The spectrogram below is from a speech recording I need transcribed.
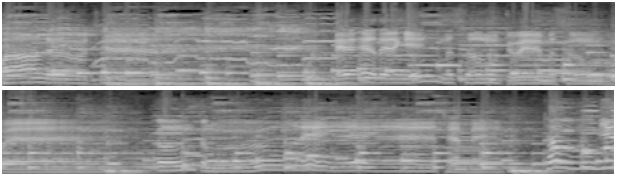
ဝါလို့တဲ့အဲ့ဒါငယ်မဆုံးတွေ့မဆုံးွယ်ကုန်းကမူလေးထမဲထုံပြူ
